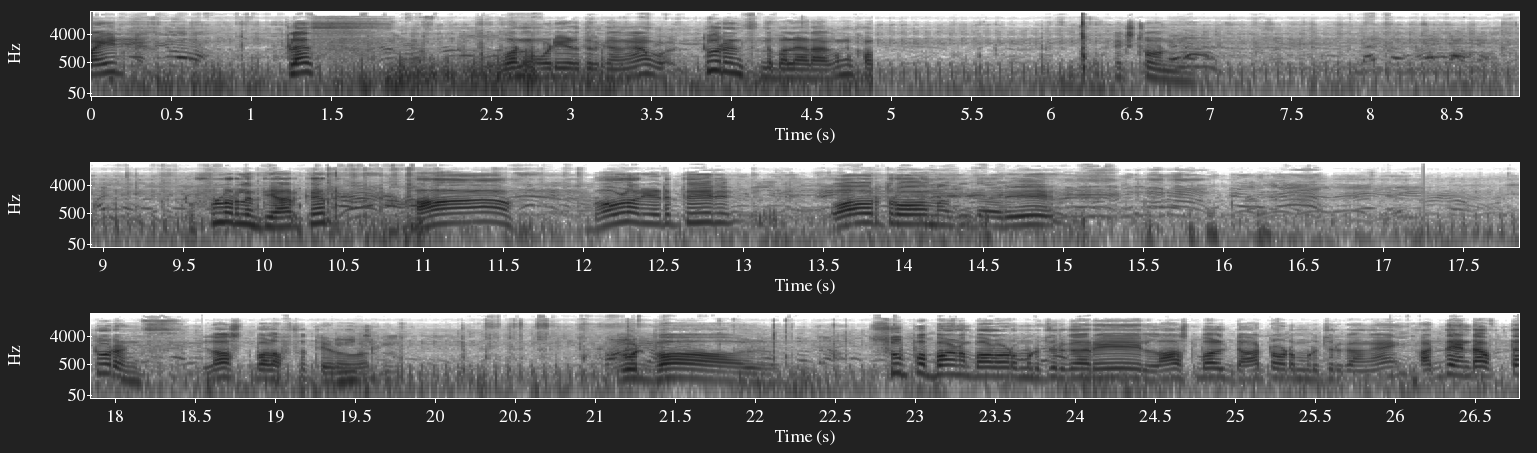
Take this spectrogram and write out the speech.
wide plus one ஓடி எடுத்திருக்காங்க. டூ ரன்ஸ் இந்த பால் ஆட் ஆகும். Next one fuller length yorker ஆ பவுலர் எடுத்து ஓவர் த்ரோ மாற்றிட்டாரு two runs last ball of the third over good ball சூப்பர்பான பாலோட முடிச்சிருக்காரு. லாஸ்ட் பால் டாட்டோட முடிச்சிருக்காங்க. At the end of the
